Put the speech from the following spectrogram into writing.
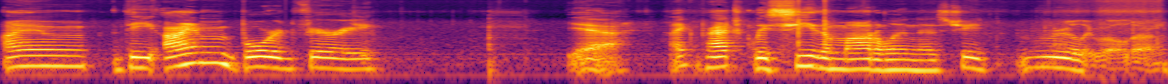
I'm the I'm bored fairy. Yeah, I can practically see the model in this. She really well done.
